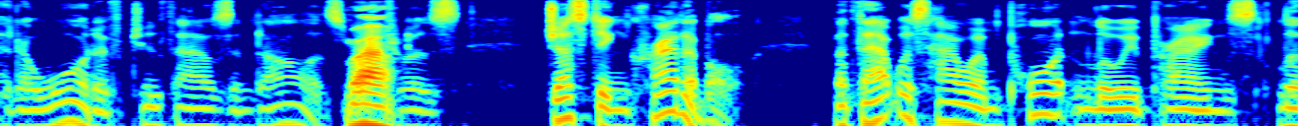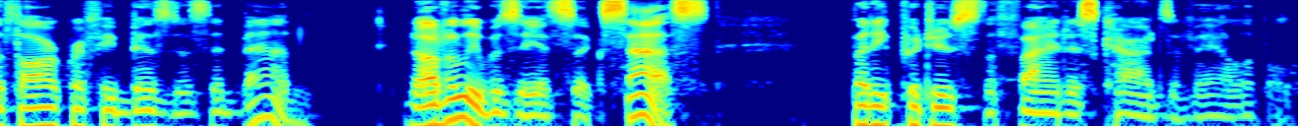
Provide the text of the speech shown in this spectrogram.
an award of two thousand dollars, Wow. which was just incredible. But that was how important Louis Prang's lithography business had been. Not only was he a success, but he produced the finest cards available.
